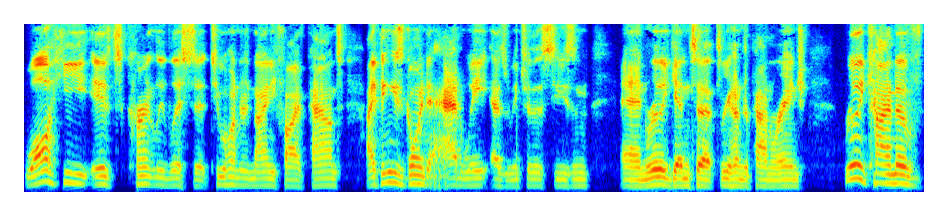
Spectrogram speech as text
While he is currently listed at 295 pounds, I think he's going to add weight as we enter this season and really get into that 300 pound range. Really kind of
